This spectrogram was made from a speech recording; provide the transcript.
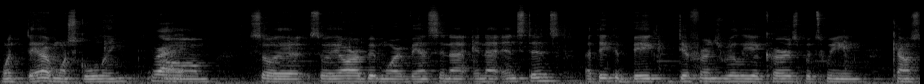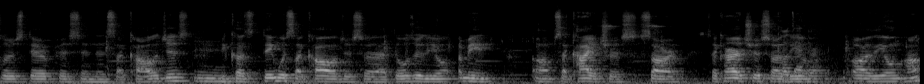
when they have more schooling, Right. um, so they, so they are a bit more advanced in that in that instance. I think the big difference really occurs between counselors, therapists, and then psychologists. Mm. Because the thing with psychologists are that those are the only, I mean, um, psychiatrists. Sorry, psychiatrists are Oh, the are the only huh?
